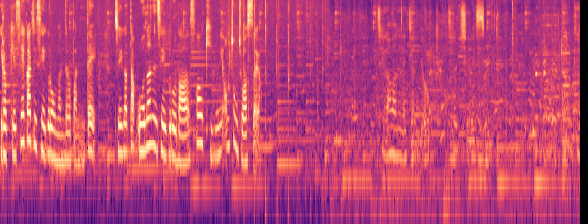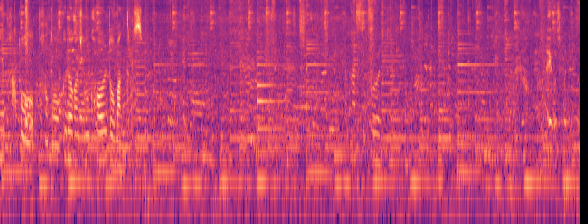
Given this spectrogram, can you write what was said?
이렇게 세 가지 색으로 만들어 봤는데 제가 딱 원하는 색으로 나와서 기분이 엄청 좋았어요. 제가 만든 액자는 이렇게 설치를 했습니다. 이렇게 파도 파도 그려가지고 거울도 만들었어요. 이거 손이.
